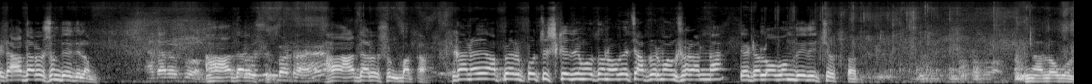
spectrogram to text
এটা আদা রসুন দিয়ে দিলাম। আদা রসুন? হ্যাঁ আদা রসুন। হ্যাঁ? আদা রসুন বাটা। এখানে আপনার পঁচিশ কেজি মতন হবে চাপের মাংস রান্না। এটা লবণ দিয়ে দিচ্ছে ওস্তাদ। না লবণ।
